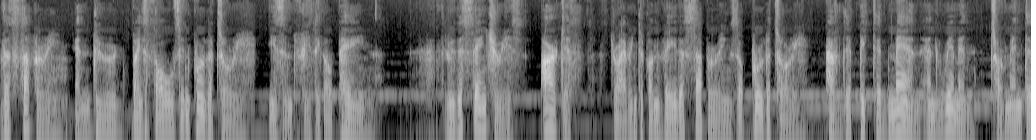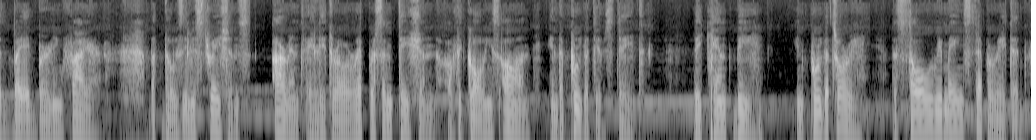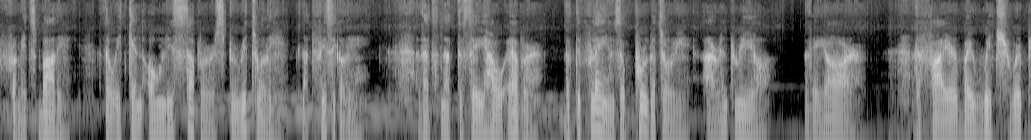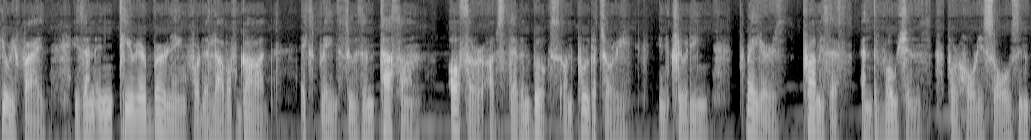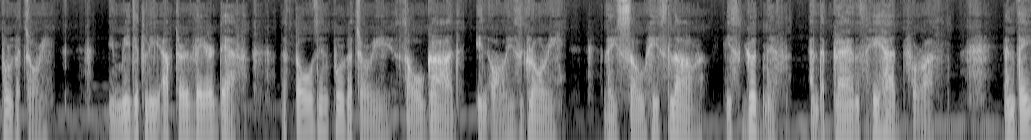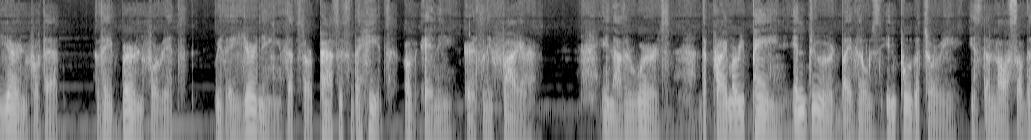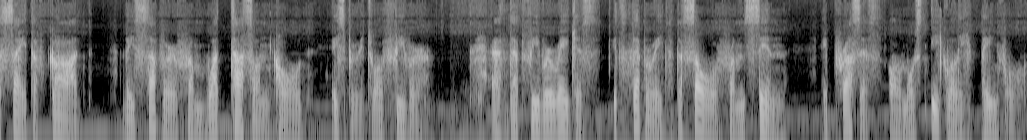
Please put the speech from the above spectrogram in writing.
The suffering endured by souls in purgatory isn't physical pain. Through the centuries, artists striving to convey the sufferings of purgatory have depicted men and women tormented by a burning fire, but those illustrations aren't a literal representation of the goings on in the purgative state. They can't be. In purgatory, the soul remains separated from its body, though it can only suffer spiritually, not physically. That's not to say, however, that the flames of purgatory aren't real. They are. The fire by which we're purified is an interior burning for the love of God, explained Susan Tassone, author of seven books on purgatory, including Prayers, Promises, and Devotions for Holy Souls in Purgatory. Immediately after their death, the souls in purgatory saw God in all His glory. They saw His love, His goodness, and the plans He had for us. And they yearn for that. They burn for it with a yearning that surpasses the heat of any earthly fire. In other words, the primary pain endured by those in purgatory is the loss of the sight of God. They suffer from what Tassone called a spiritual fever. As that fever rages, it separates the soul from sin, a process almost equally painful.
